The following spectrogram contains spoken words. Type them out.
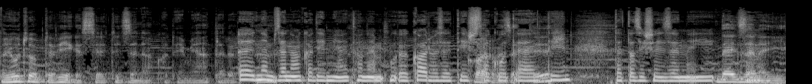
Ha jól tudom, te végeztél itt egy zeneakadémiát előtte. Ö, nem zeneakadémiát, hanem karvezetés, szakot eltén, tehát az is egy zenei... De egy zenei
